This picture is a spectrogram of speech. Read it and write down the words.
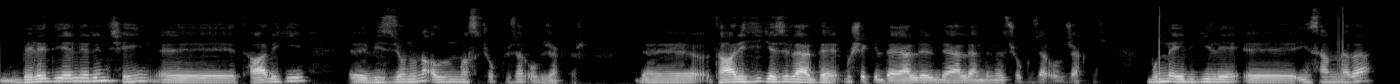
belediyelerin şeyin e, tarihi e, vizyonuna alınması çok güzel olacaktır. E, tarihi gezilerde bu şekilde değerlerin değerlendirilmesi çok güzel olacaktır. Bununla ilgili e, insanlara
